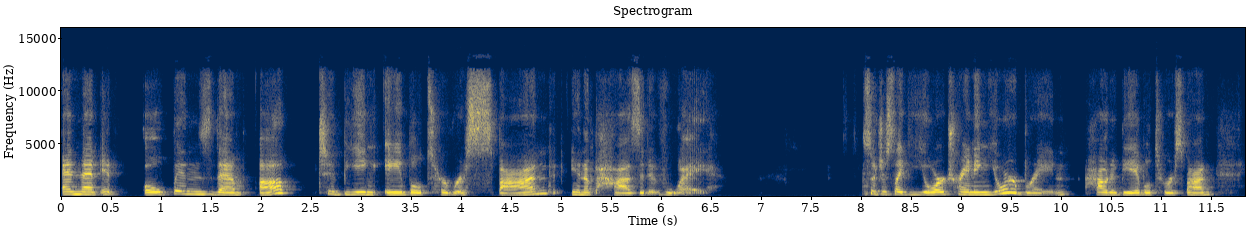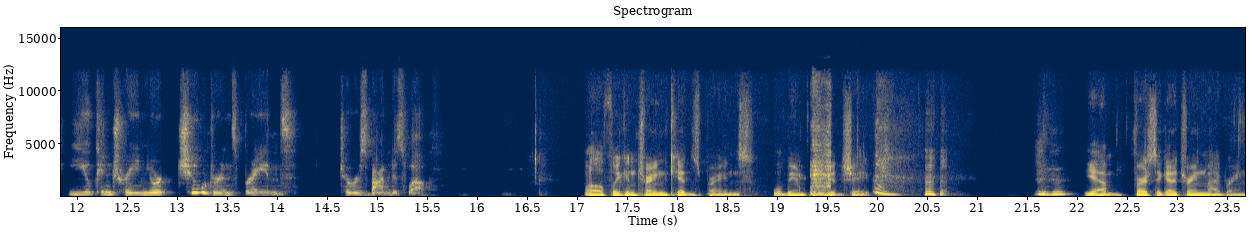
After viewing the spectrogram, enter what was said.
And then it opens them up to being able to respond in a positive way. So, just like you're training your brain how to be able to respond, you can train your children's brains to respond as well. Well, if we can train kids' brains, we'll be in pretty good shape. mm-hmm. Yeah. First, I got to train my brain,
